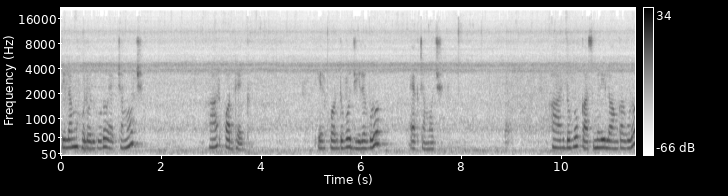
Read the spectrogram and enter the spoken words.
দিলাম হলুদ গুঁড়ো এক চামচ আর অর্ধেক। এরপর দেবো জিরে গুঁড়ো এক চামচ। আর দেবো কাশ্মীরি লঙ্কা গুঁড়ো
